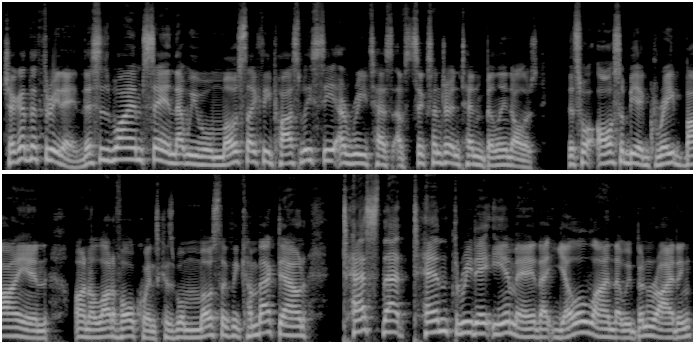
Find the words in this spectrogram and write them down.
check out the three day. This is why I'm saying that we will most likely possibly see a retest of $610 billion. This will also be a great buy-in on a lot of altcoins because we'll most likely come back down, test that 10 three-day EMA, that yellow line that we've been riding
